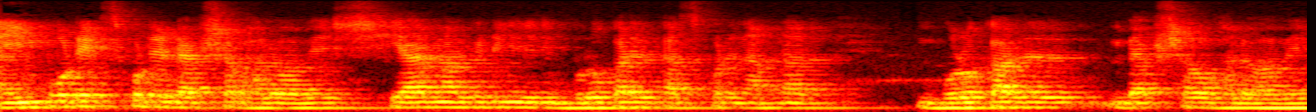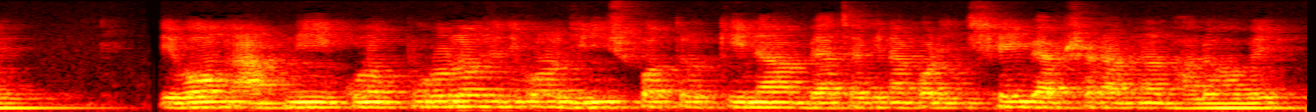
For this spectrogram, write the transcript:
ইম্পোর্ট এক্সপোর্টের ব্যবসা ভালো হবে। শেয়ার মার্কেটিংয়ে যদি ব্রোকারের কাজ করেন, আপনার ব্রোকারের ব্যবসাও ভালো হবে। এবং আপনি কোনো পুরনো যদি কোনো জিনিসপত্র কেনা, বেচা কেনা করেন, সেই ব্যবসাটা আপনার ভালো হবে।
